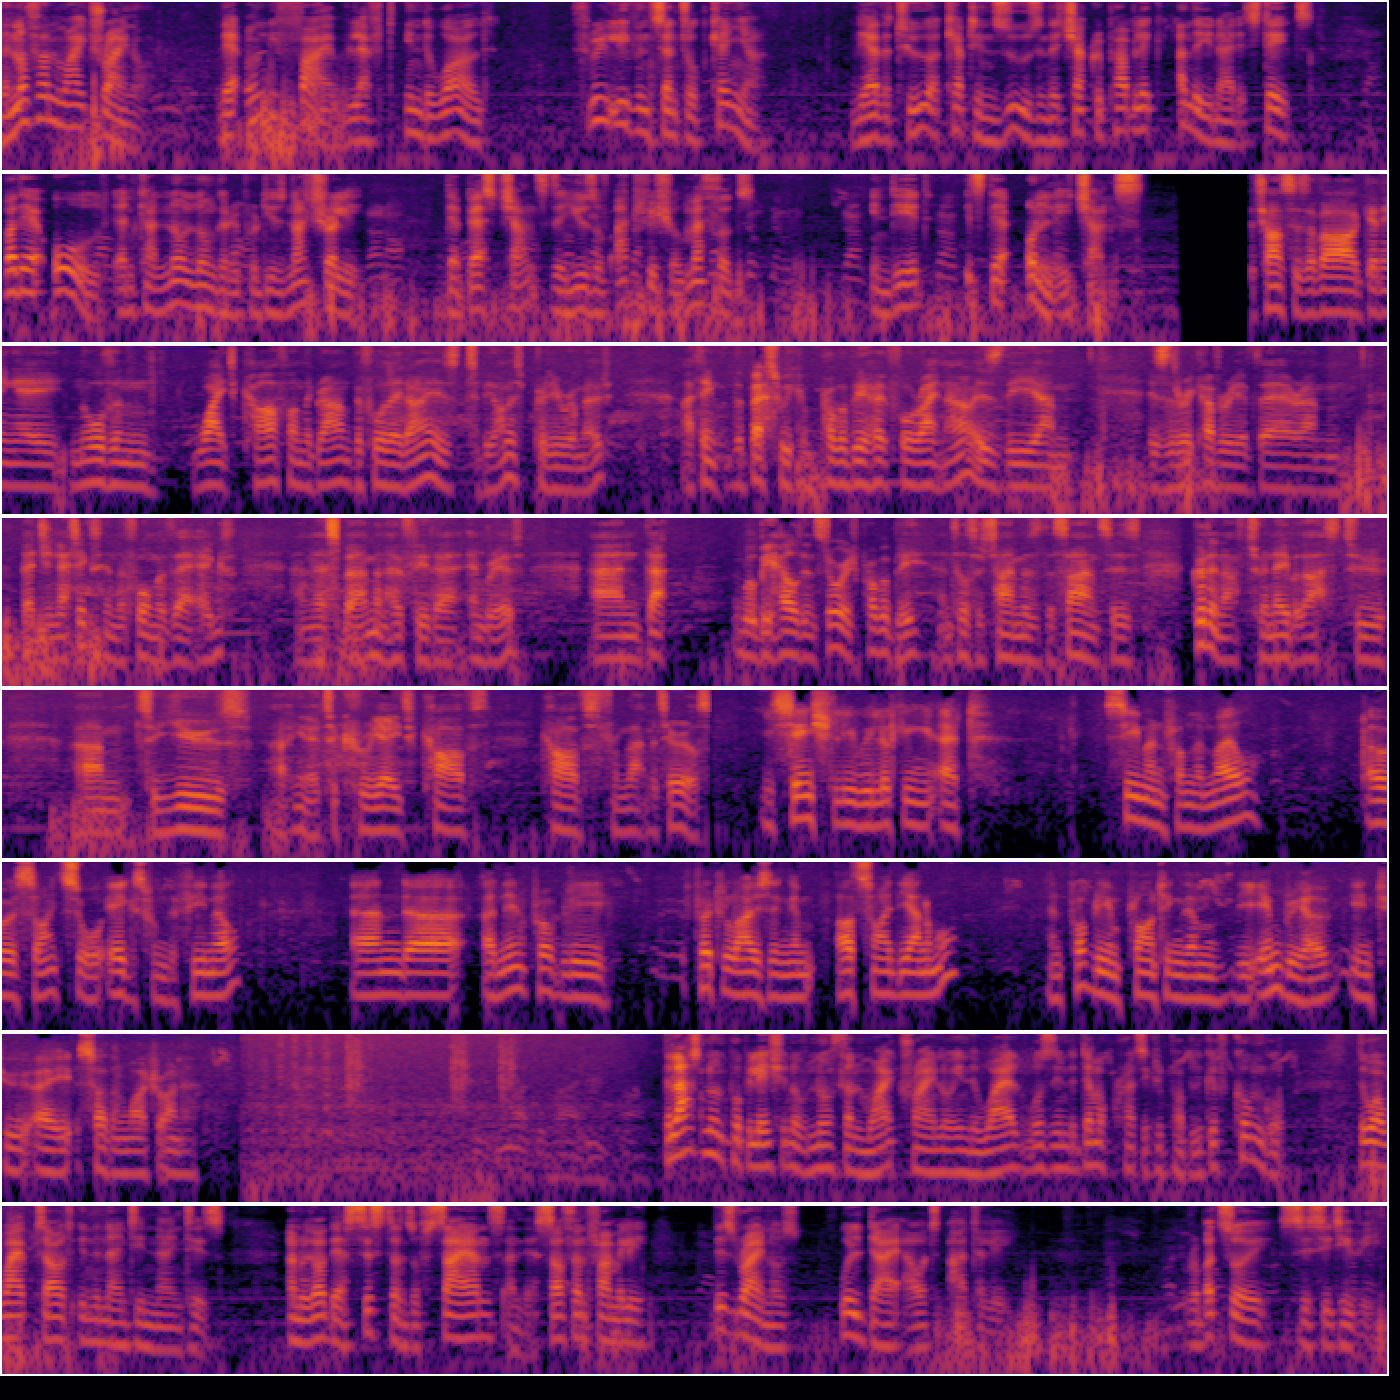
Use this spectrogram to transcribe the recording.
The northern white rhino. There are only five left in the world. Three live in central Kenya. The other two are kept in zoos in the Czech Republic and the United States. But they are old and can no longer reproduce naturally. Their best chance is the use of artificial methods. Indeed, it's their only chance. The chances of our getting a northern white calf on the ground before they die is, to be honest, pretty remote. I think the best we can probably hope for right now is the um, is the recovery of their um, their genetics in the form of their eggs and their sperm and hopefully their embryos, and that will be held in storage probably until such time as the science is good enough to enable us to um, to use uh, you know to create calves calves from that material. Essentially, we're looking at semen from the male, oocytes or eggs from the female, and, uh, and then probably fertilizing them outside the animal and probably implanting them, the embryo, into a southern white rhino. The last known population of northern white rhino in the wild was in the Democratic Republic of Congo. They were wiped out in the 1990s, and without the assistance of science and their southern family, these rhinos will die out utterly. Robert Soy, CCTV.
